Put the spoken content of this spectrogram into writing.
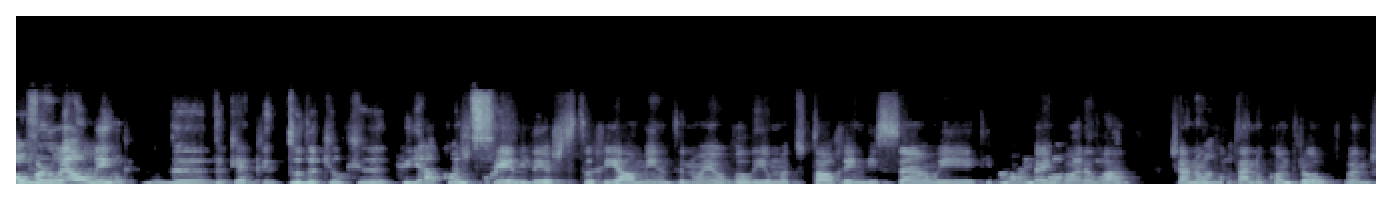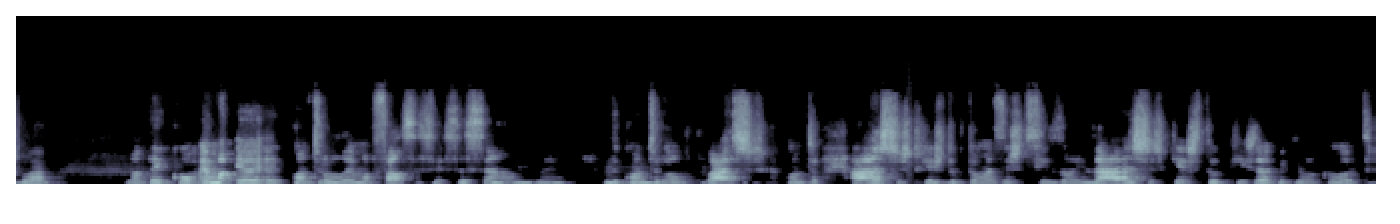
overwhelming de, uhum. de que é que tudo aquilo que, que ia acontecer. Mas rendeste-te realmente, não é? Houve ali uma total rendição e tipo, ok, bora lá. Já não, não vou estar no controle, vamos lá não tem como. É, uma, é, é controle, é uma falsa sensação, uhum. né? de uhum. controle. Tu achas que, contro... achas que és tu que tomas as decisões, achas que és tu que com aquilo com o outro.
